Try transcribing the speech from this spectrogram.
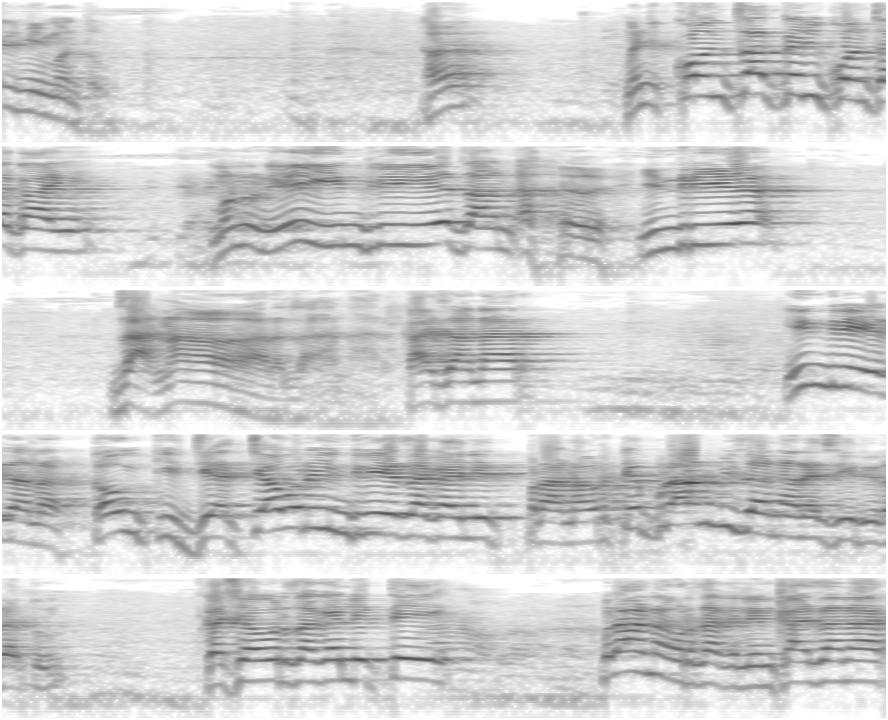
मी म्हणतो. हा? म्हणजे कोणचा तरी कोणचा काय? आहे? म्हणून हे इंद्रिय जाणार इंद्रिय जाणार जाणार. काय जाणार? इंद्रिय जाणार. काऊन की ज्याच्यावर इंद्रिय जागायले प्राणावर ते प्राण बी जाणार आहे शरीरातून. कशावर जागायले ते? प्राणावर जागले आणि काय जाणार?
